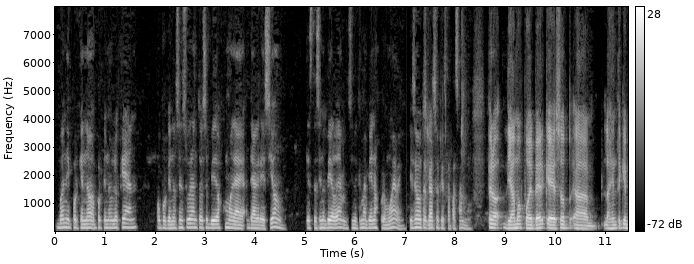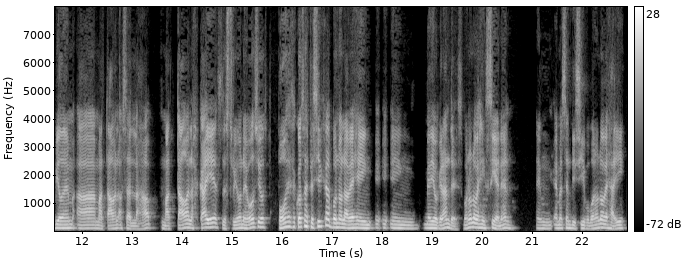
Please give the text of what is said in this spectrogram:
bueno, ¿y por qué no, por qué no bloquean o por qué no censuran todos esos videos como de, de agresión que está haciendo BLM, sino que más bien los promueven? Ese es otro Sí. caso que está pasando. Pero, digamos, puedes ver que eso, la gente que BLM ha matado, o sea, las ha matado en las calles, destruido negocios. Vos esas cosas específicas, vos no la ves en, en, en medios grandes, vos no lo ves en CNN, en MSNBC, vos no lo ves ahí.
